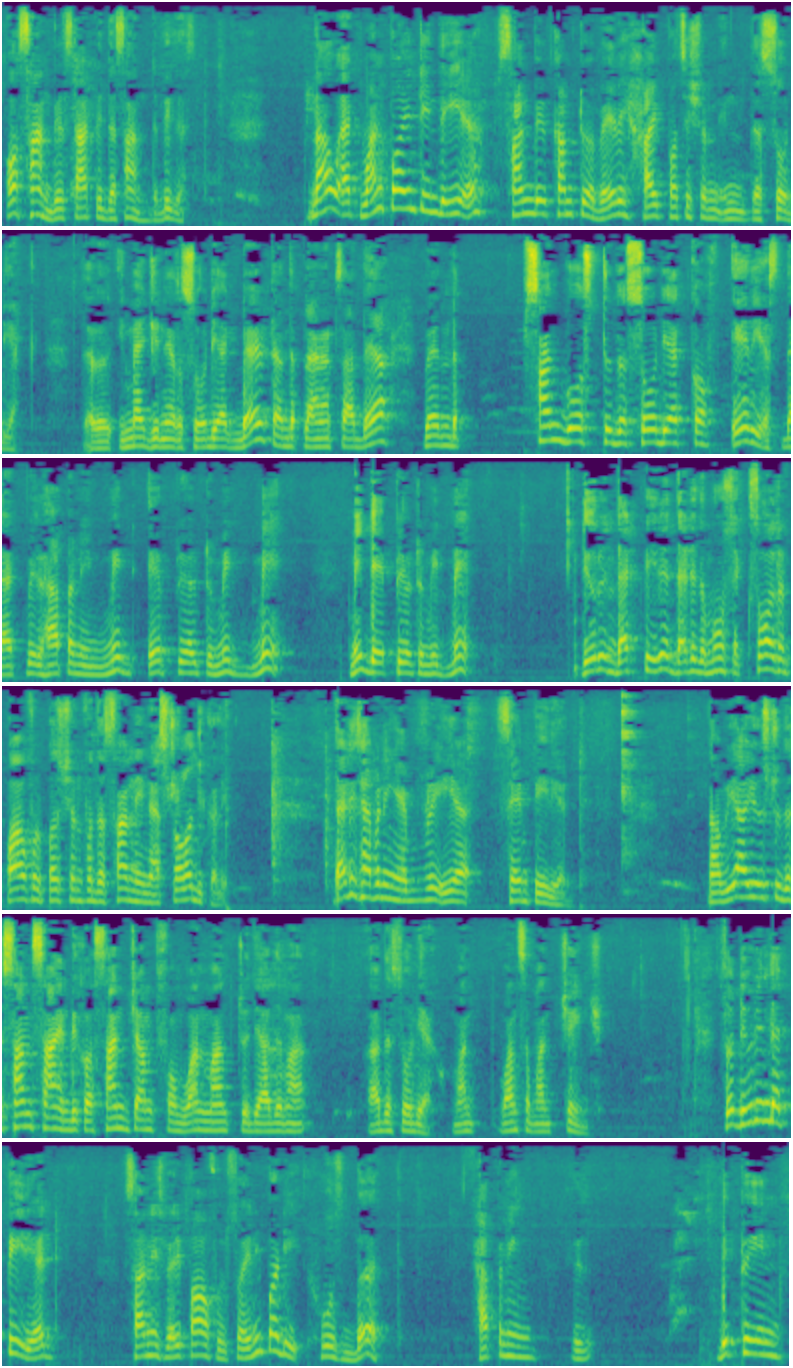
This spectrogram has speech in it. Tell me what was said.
or Sun. We'll start with the Sun, the biggest. Now at one point in the year, Sun will come to a very high position in the zodiac the imaginary zodiac belt and the planets are there. When the sun goes to the zodiac of Aries, that will happen in mid-April to mid-May. Mid-April to mid-May. During that period, that is the most exalted, powerful position for the sun in astrologically. That is happening every year, same period. Now we are used to the sun sign because sun jumped from one month to the other month, other zodiac, month, once a month change. So during that period, sun is very powerful. So anybody whose birth happening is between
